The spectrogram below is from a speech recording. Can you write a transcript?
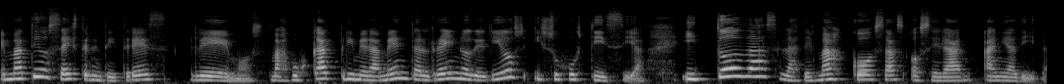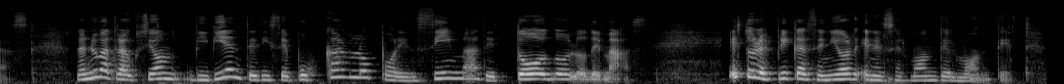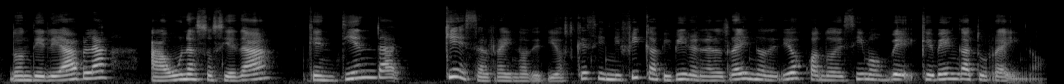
En Mateo 6:33 leemos, mas buscad primeramente el reino de Dios y su justicia, y todas las demás cosas os serán añadidas. La nueva traducción viviente dice buscarlo por encima de todo lo demás. Esto lo explica el Señor en el Sermón del Monte, donde le habla a una sociedad que entienda qué es el reino de Dios, qué significa vivir en el reino de Dios cuando decimos que venga tu reino.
